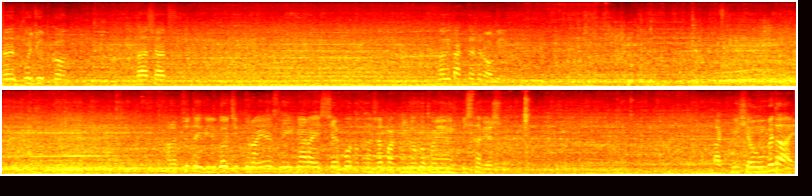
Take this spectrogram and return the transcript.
żeby płydziutko zasiać. No i tak też robię. Ale przy tej wilgoci, która jest ciepło, to ten rzepak niedługo powinien już być na wierzchu. Tak mi się wydaje.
